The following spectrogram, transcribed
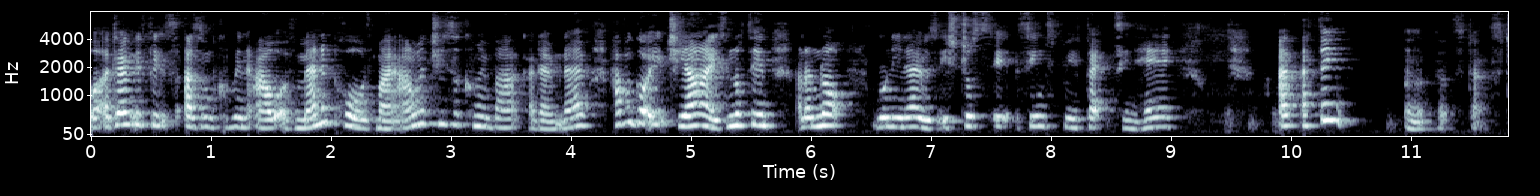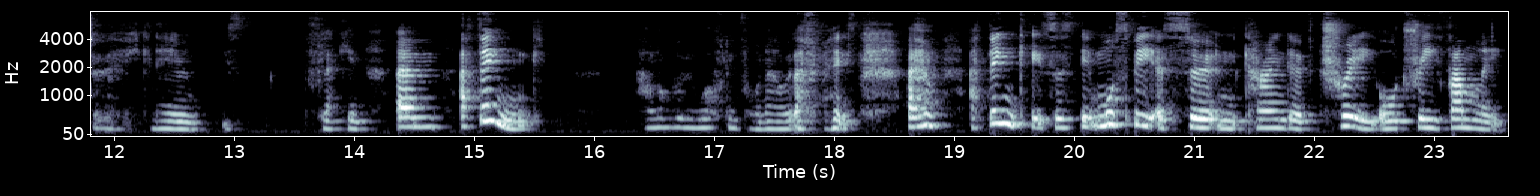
But I don't know if it's as I'm coming out of menopause, my allergies are coming back. I don't know. I haven't got itchy eyes, nothing, and I'm not runny nose. It's just, it seems to be affecting here. I, I think, oh, that's Daxter. You can hear him. He's flecking. Um, I think, how long have we been waffling for now? 11 minutes. Um, I think it's a, it must be a certain kind of tree or tree family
